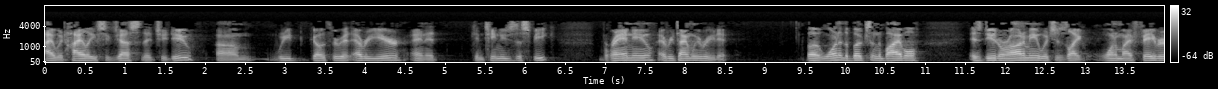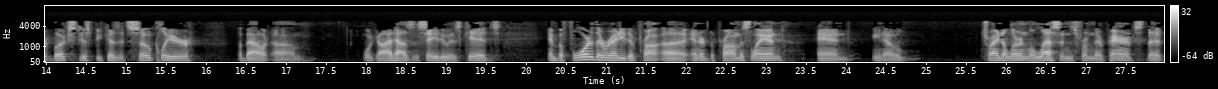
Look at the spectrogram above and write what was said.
I would highly suggest that you do. Um, we go through it every year, and it continues to speak brand new every time we read it. But one of the books in the Bible is Deuteronomy, which is like one of my favorite books just because it's so clear about um, what God has to say to his kids. And before they're ready to pro- uh, enter the promised land and, you know, trying to learn the lessons from their parents that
